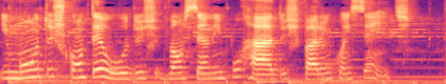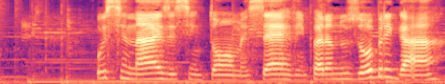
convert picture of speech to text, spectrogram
e muitos conteúdos vão sendo empurrados para o inconsciente. Os sinais e sintomas servem para nos obrigar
